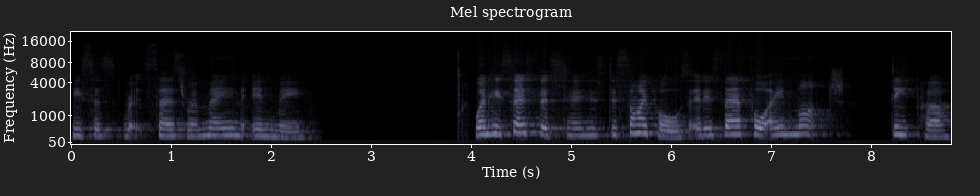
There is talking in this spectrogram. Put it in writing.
He says, says Remain in me. When he says this to his disciples, it is therefore a much deeper,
